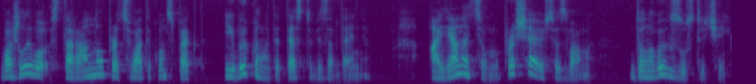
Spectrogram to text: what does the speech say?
важливо старанно опрацювати конспект і виконати тестові завдання. А я на цьому прощаюся з вами. До нових зустрічей!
